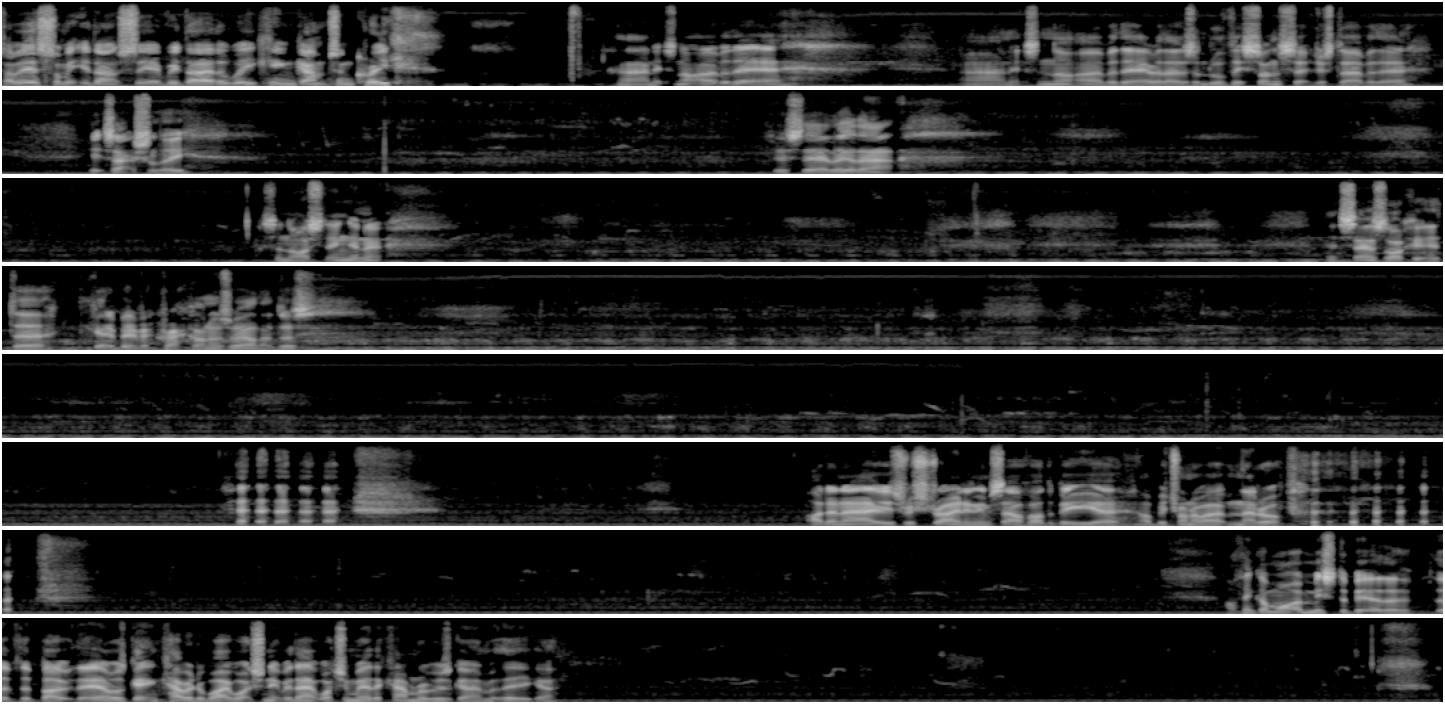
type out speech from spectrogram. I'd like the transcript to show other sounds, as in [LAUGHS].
So here's something you don't see every day of the week in Gampton Creek. And it's not over there. And it's not over there, although there's a lovely sunset just over there. It's actually just there, look at that. It's a nice thing, isn't it? It sounds like it'd uh, get a bit of a crack on as well, that does. [LAUGHS] I don't know how he's restraining himself. I'd be, uh, I'd be trying to open that up. [LAUGHS] I think I might have missed a bit of the of the boat there. I was getting carried away watching it without watching where the camera was going. But there you go.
